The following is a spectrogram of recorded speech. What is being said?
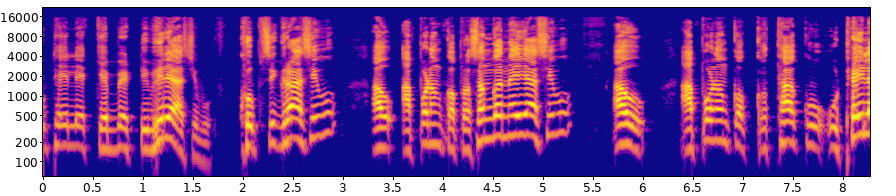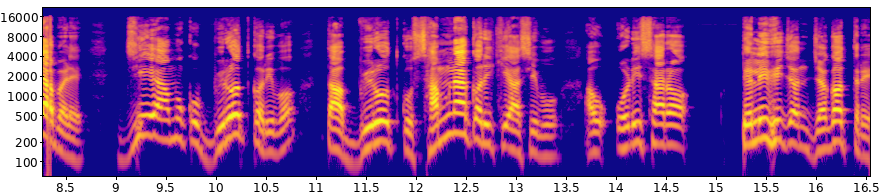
ଉଠେଇଲେ କେବେ ଟିଭିରେ ଆସିବୁ ଖୁବ୍ ଶୀଘ୍ର ଆସିବୁ ଆଉ ଆପଣଙ୍କ ପ୍ରସଙ୍ଗ ନେଇ ଆସିବୁ ଆଉ ଆପଣଙ୍କ କଥାକୁ ଉଠେଇଲା ବେଳେ ଯିଏ ଆମକୁ ବିରୋଧ କରିବ ତା ବିରୋଧକୁ ସାମ୍ନା କରିକି ଆସିବୁ। ଆଉ ଓଡ଼ିଶାର ଟେଲିଭିଜନ ଜଗତରେ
